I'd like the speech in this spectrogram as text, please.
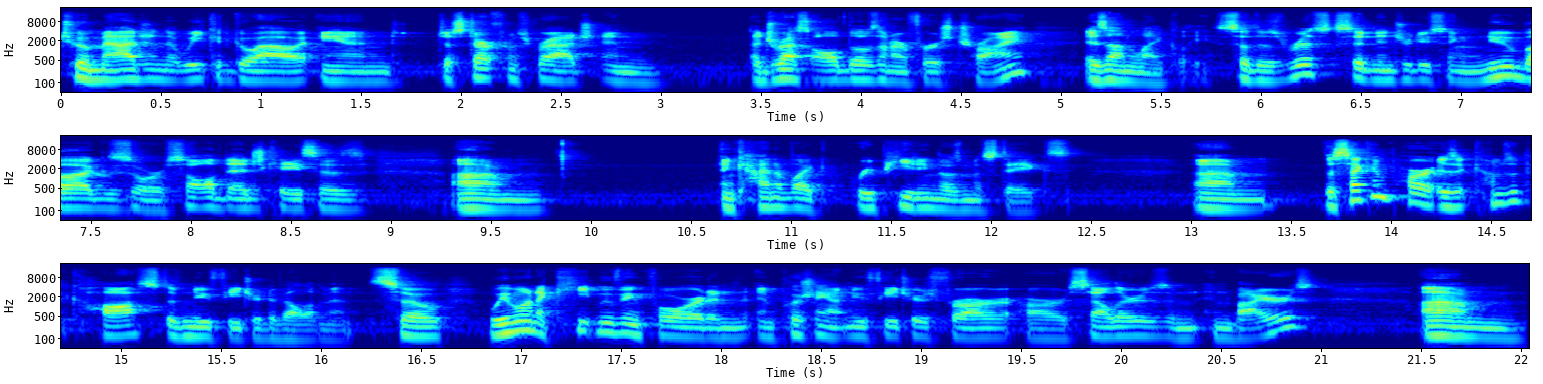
to imagine that we could go out and just start from scratch and address all those on our first try is unlikely. So there's risks in introducing new bugs or solved edge cases um, and kind of like repeating those mistakes. Um, the second part is it comes at the cost of new feature development. So we want to keep moving forward and, and, pushing out new features for our, our sellers and, and buyers. Um,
